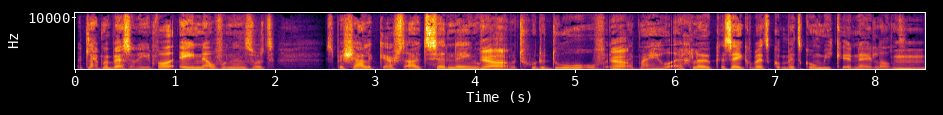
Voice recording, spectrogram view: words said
het lijkt me best in ieder geval één of een soort speciale kerstuitzending. Of Ja. voor het goede doel. Of het Ja. lijkt mij heel erg leuk. Zeker met, met komieken in Nederland. Mhm.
